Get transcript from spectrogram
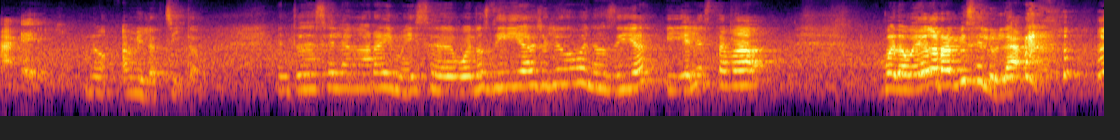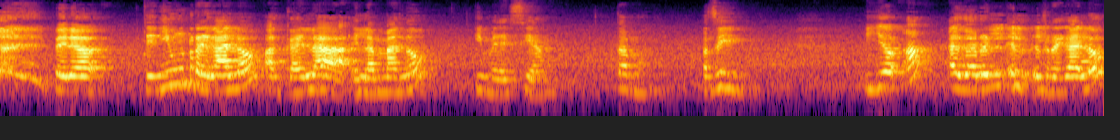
a él, ¿no? A mi lotito. Entonces él agarra y me dice, buenos días, yo le digo buenos días, y él estaba, bueno, voy a agarrar mi celular, pero tenía un regalo acá en la, en la mano y me decía, toma, así. Y yo, ah, agarré el, regalo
